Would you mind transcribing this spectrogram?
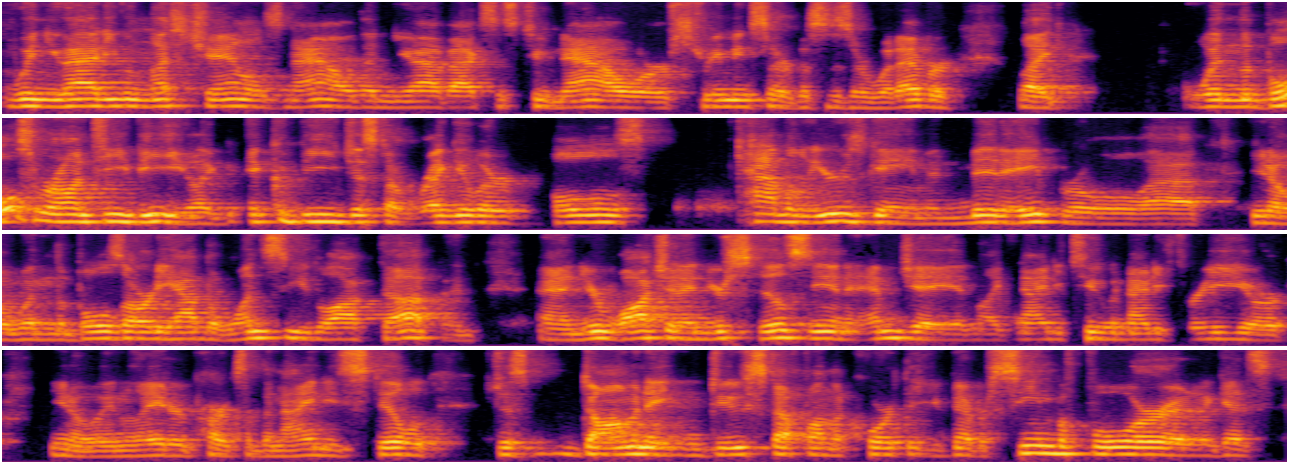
when you had even less channels now than you have access to now or streaming services or whatever like when the bulls were on tv like it could be just a regular bulls cavaliers game in mid-april uh, you know when the bulls already have the one seed locked up and and you're watching and you're still seeing mj in like 92 and 93 or you know in later parts of the 90s still just dominate and do stuff on the court that you've never seen before and against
